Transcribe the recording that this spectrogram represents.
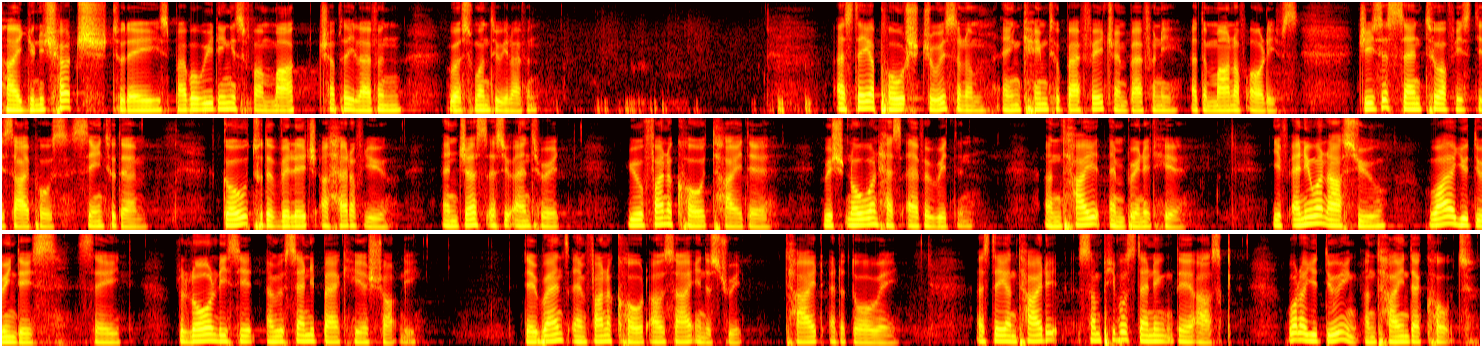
Hi, Unichurch. Today's Bible reading is from Mark chapter 11, verse 1 to 11. As they approached Jerusalem and came to Bethphage and Bethany at the Mount of Olives, Jesus sent two of his disciples, saying to them, Go to the village ahead of you, and just as you enter it, you will find a coat tied there, which no one has ever ridden. Untie it and bring it here. If anyone asks you, Why are you doing this? say, The Lord leads it and will send it back here shortly. They went and found a coat outside in the street tied at the doorway. As they untied it, some people standing there asked, What are you doing untying that coat?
